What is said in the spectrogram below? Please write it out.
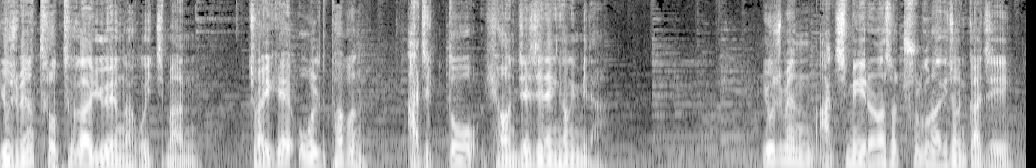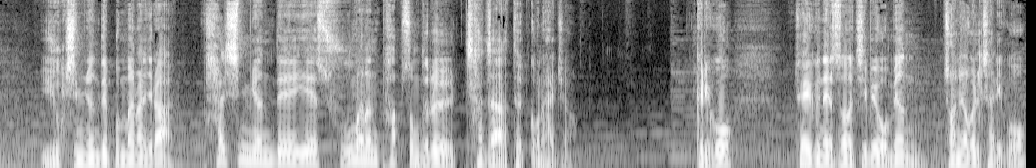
요즘에는 트로트가 유행하고 있지만 저에게 올드팝은 아직도 현재 진행형입니다. 요즘엔 아침에 일어나서 출근하기 전까지 60년대뿐만 아니라 80년대의 수많은 팝송들을 찾아 듣곤 하죠. 그리고 퇴근해서 집에 오면 저녁을 차리고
